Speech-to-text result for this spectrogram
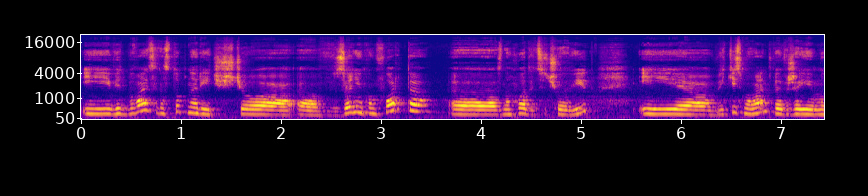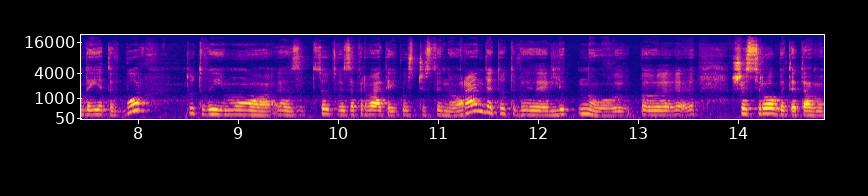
І відбувається наступна річ, що в зоні комфорту знаходиться чоловік, і в якийсь момент ви вже йому даєте в борг. Тут ви йому е, тут ви закриваєте якусь частину оренди, тут ви ну, е, щось робите там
